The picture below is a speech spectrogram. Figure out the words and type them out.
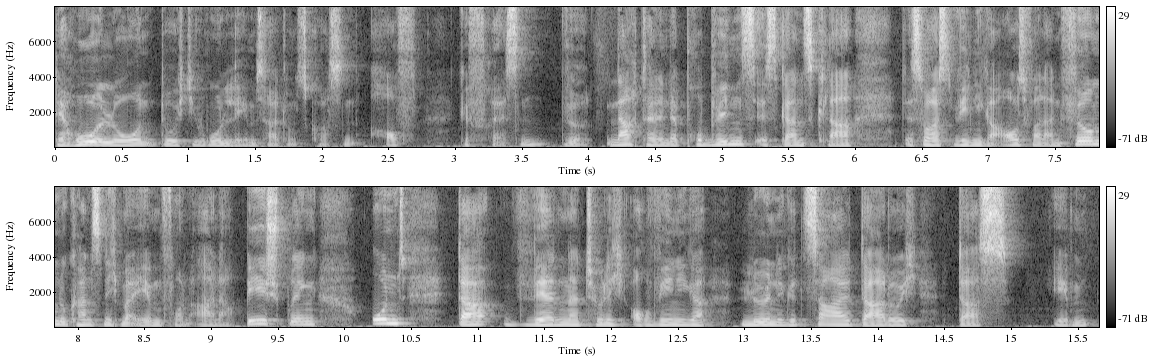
der hohe Lohn durch die hohen Lebenshaltungskosten aufgefressen wird. Nachteil in der Provinz ist ganz klar, dass du hast weniger Auswahl an Firmen, du kannst nicht mal eben von A nach B springen und da werden natürlich auch weniger Löhne gezahlt dadurch, dass eben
